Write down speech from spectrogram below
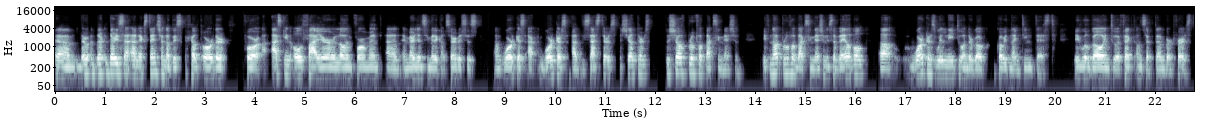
um, there, there, there is a, an extension of this health order for asking all fire, law enforcement, and emergency medical services and workers, are, workers at disasters shelters to show proof of vaccination. If not proof of vaccination is available, uh, workers will need to undergo COVID-19 test. It will go into effect on September 1st.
